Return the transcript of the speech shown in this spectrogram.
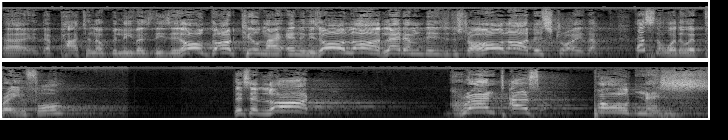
uh, the pattern of believers these days. Oh, God, kill my enemies. Oh, Lord, let them destroy. Oh, Lord, destroy them. That's not what they were praying for. They said, Lord, grant us boldness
